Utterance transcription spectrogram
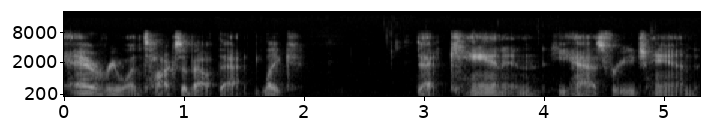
everyone talks about that, like that cannon he has for each hand.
